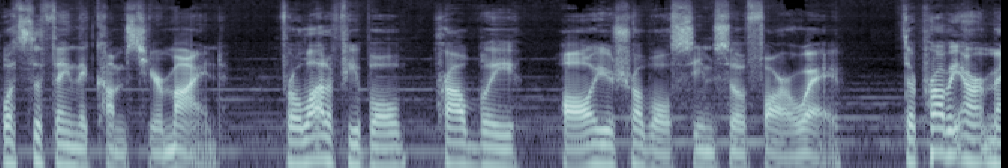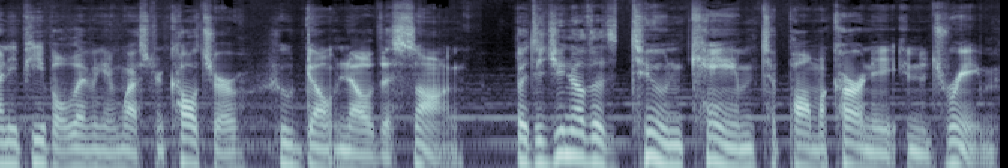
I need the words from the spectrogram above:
what's the thing that comes to your mind? For a lot of people, probably all your troubles seem so far away. There probably aren't many people living in Western culture who don't know this song. But did you know that the tune came to Paul McCartney in a dream?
